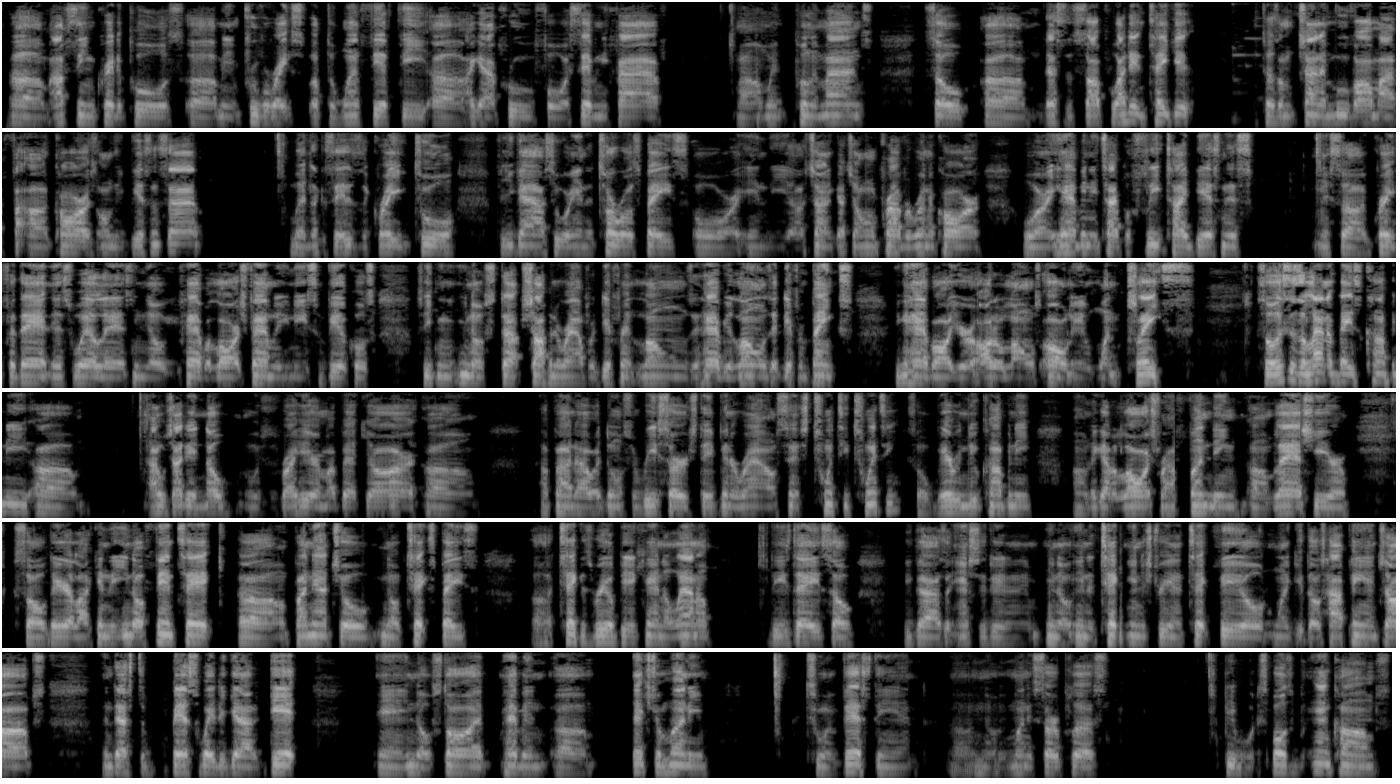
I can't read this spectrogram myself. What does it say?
Um, I've seen credit pulls, uh, I mean, approval rates up to 150. Uh, I got approved for 75 uh, when pulling mines. So uh, that's the soft pull. I didn't take it because I'm trying to move all my uh, cars on the business side. But like I said, this is a great tool for you guys who are in the Turo space or in the uh, trying to get your own private rental car or you have any type of fleet type business. It's uh, great for that as well as you know you have a large family, you need some vehicles, so you can you know stop shopping around for different loans and have your loans at different banks you can have all your auto loans all in one place. So this is Atlanta-based company. Um, I which I didn't know, which is right here in my backyard. Um, I found out we're doing some research. They've been around since 2020, so very new company. Um, they got a large round of funding um, last year, so they're like in the you know fintech, uh, financial, you know tech space. Uh, tech is real big here in Atlanta these days, so you guys are interested in, you know, in the tech industry and tech field, want to get those high paying jobs, and that's the best way to get out of debt and, you know, start having uh, extra money to invest in, uh, you know, money surplus, people with disposable incomes.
